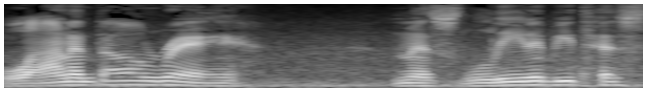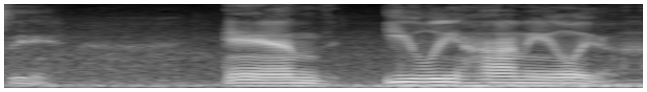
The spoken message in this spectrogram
Lana Del Rey, Miss Lita Battisti, and Eli Hanilia.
